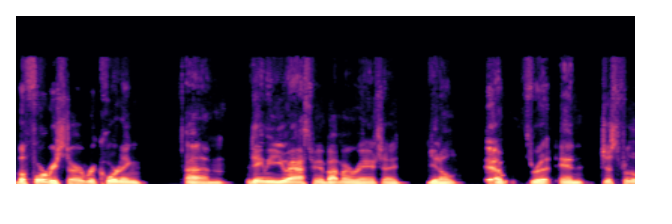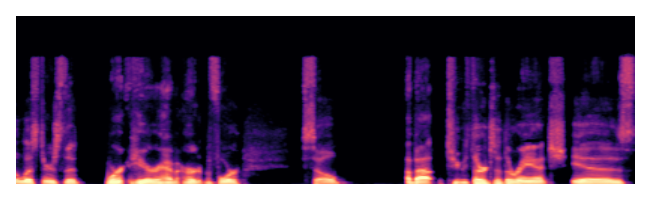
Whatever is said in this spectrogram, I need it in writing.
before we started recording, um, Damian, you asked me about my ranch. I, you know, Yeah. I went through it. And just for the listeners that weren't here or haven't heard it before, so about two thirds of the ranch is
